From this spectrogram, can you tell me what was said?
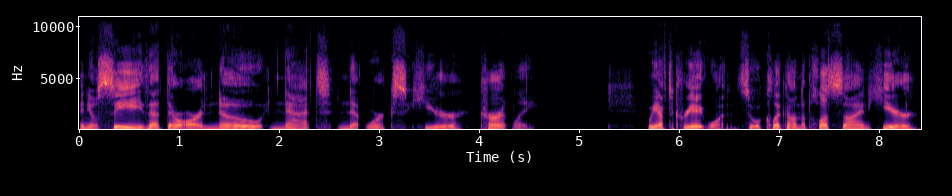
and you'll see that there are no NAT networks here currently. We have to create one. So we'll click on the plus sign here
